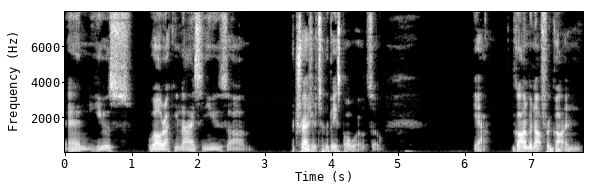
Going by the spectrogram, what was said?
and he was well recognized and he was, um, a treasure to the baseball world. So, yeah, gone but not forgotten,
